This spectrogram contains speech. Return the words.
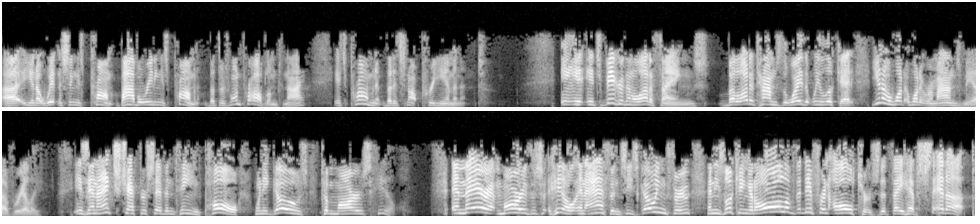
Uh, you know, witnessing is prominent. Bible reading is prominent. But there's one problem tonight. It's prominent, but it's not preeminent it's bigger than a lot of things, but a lot of times the way that we look at it, you know what, what it reminds me of really? Is in Acts chapter 17, Paul, when he goes to Mars Hill. And there at Mars Hill in Athens, he's going through and he's looking at all of the different altars that they have set up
